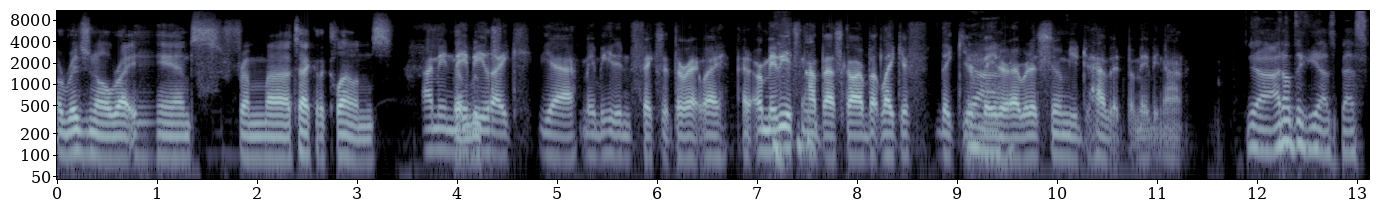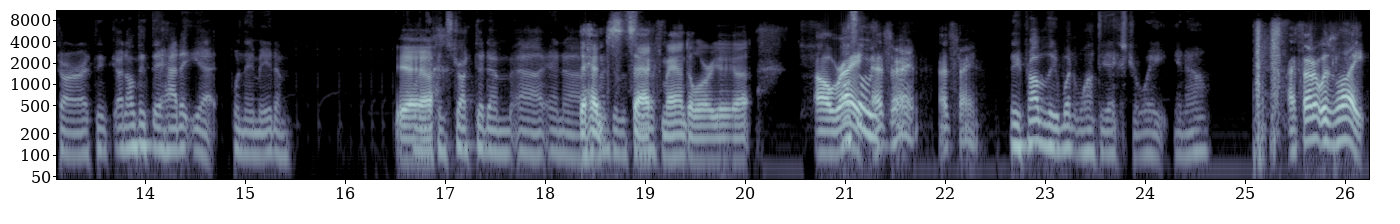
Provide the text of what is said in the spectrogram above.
original right hand from uh, Attack of the Clones. I mean, maybe Luke- like, yeah, maybe he didn't fix it the right way, or maybe it's not Beskar, but like, if like you're Yeah. Vader, I would assume you'd have it, but maybe not. Yeah, I don't think he has Beskar. I think I don't think they had it yet when they made him. When Yeah, they constructed him uh, in uh, they hadn't Revenge of the sacked Sith. Mandalore yet. Oh, right, Also- that's right, that's right. They probably wouldn't want the extra weight, you know. I thought it was light.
